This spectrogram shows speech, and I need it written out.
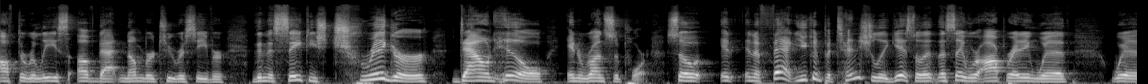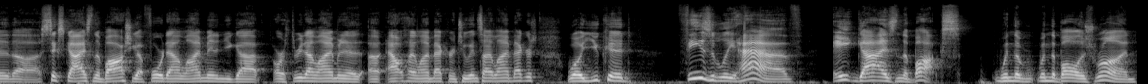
off the release of that number two receiver, then the safeties trigger downhill in run support. So it, in effect, you can potentially get. So let, let's say we're operating with with uh, six guys in the box. You got four down linemen, and you got or three down linemen, an outside linebacker, and two inside linebackers. Well, you could feasibly have eight guys in the box when the when the ball is run,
